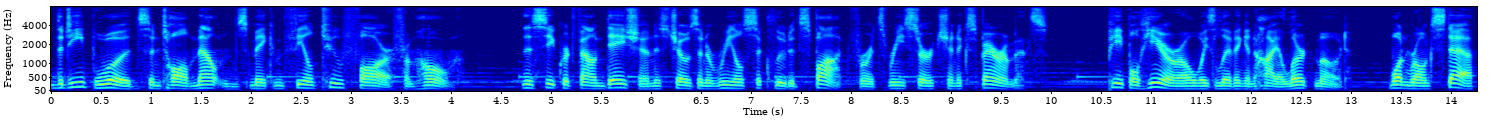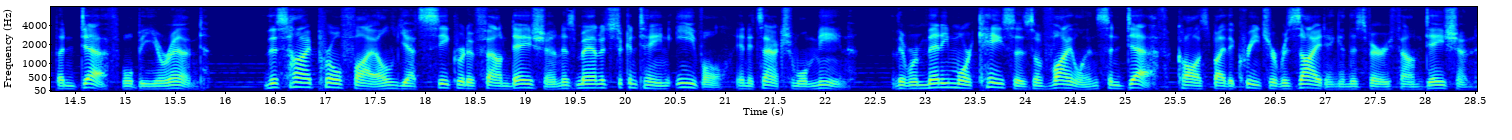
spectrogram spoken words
The deep woods and tall mountains make him feel too far from home. This secret foundation has chosen a real secluded spot for its research and experiments. People here are always living in high alert mode. One wrong step and death will be your end. This high profile yet secretive foundation has managed to contain evil in its actual mean. There were many more cases of violence and death caused by the creature residing in this very foundation.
